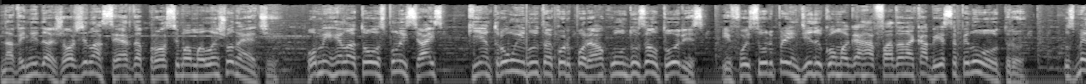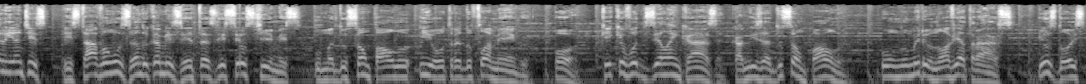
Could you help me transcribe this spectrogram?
na Avenida Jorge Lacerda, próximo a uma lanchonete. O homem relatou aos policiais que entrou em luta corporal com um dos autores e foi surpreendido com uma garrafada na cabeça pelo outro. Os meliantes estavam usando camisetas de seus times, uma do São Paulo e outra do Flamengo. Pô, o que, que eu vou dizer lá em casa? Camisa do São Paulo com o número 9 atrás, e os dois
